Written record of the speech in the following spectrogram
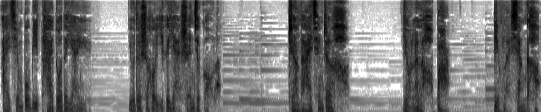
爱情不必太多的言语，有的时候一个眼神就够了。这样的爱情真好，有了老伴儿，病了相靠。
